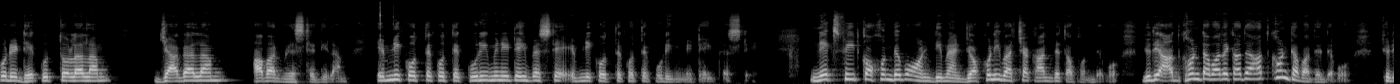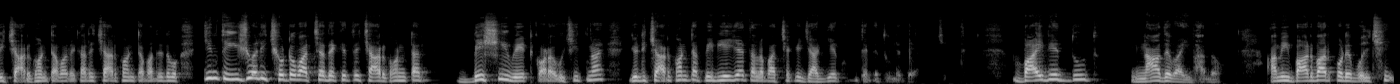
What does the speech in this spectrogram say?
করে ঢেকুর তোলালাম, জাগালাম, আবার ব্রেস্টে দিলাম। এমনি করতে করতে কুড়ি মিনিট এই ব্রেস্টে এমনি করতে করতে কুড়ি মিনিট এই ব্রেস্টে নেক্সট ফিড কখন দেবো? অন ডিম্যান্ড যখনই বাচ্চা কাঁদবে তখন দেবো। যদি আধ ঘণ্টা বাদে কাঁদে, আধ ঘণ্টা বাদে দেবো। যদি চার ঘণ্টা বাদে কাঁদে, চার ঘণ্টা বাদে দেবো। কিন্তু ইউজুয়ালি ছোট বাচ্চা দেখেতে চার ঘণ্টার বেশি ওয়েট করা উচিত নয়। যদি চার ঘণ্টা পেরিয়ে যায়, তাহলে বাচ্চাকে জাগিয়ে ঘুম থেকে তুলে দেওয়া উচিত। বাইরের দুধ না দেওয়াই ভালো। আমি বারবার করে বলছি,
